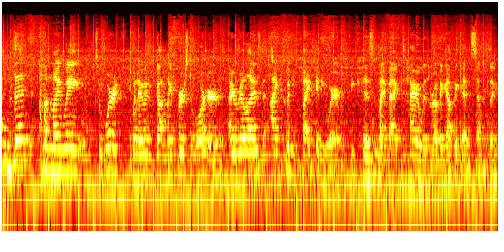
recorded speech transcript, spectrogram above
And then on my way to work, when I got my first order, I realized I couldn't bike anywhere because my back tire was rubbing up against something.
